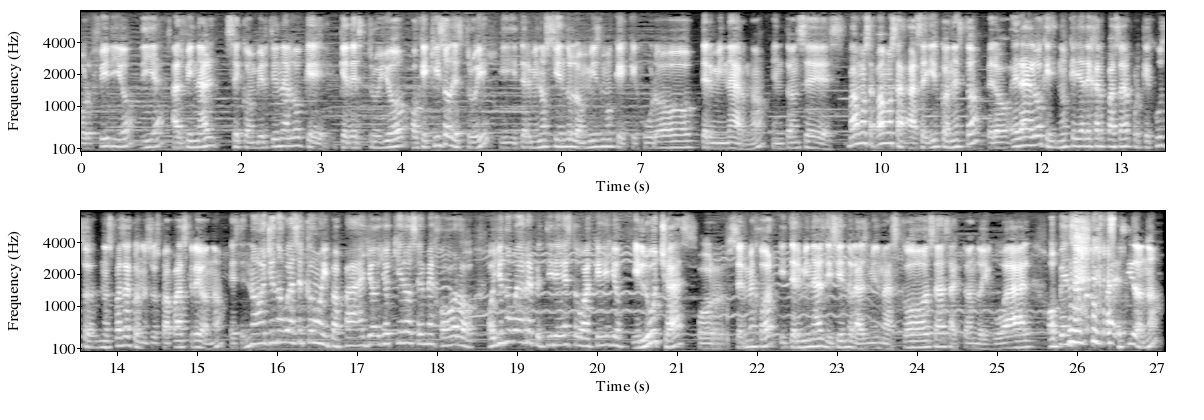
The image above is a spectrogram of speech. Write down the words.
Porfirio Díaz al final se convirtió en algo que, que destruyó o que quiso destruir y, terminó siendo lo mismo que, que juró terminar, ¿no? Entonces, vamos, a, vamos a, seguir con esto, pero era algo que no quería dejar pasar porque justo nos pasa con nuestros papás, creo, ¿no? Este, no, yo no voy a ser como mi papá, yo, yo quiero ser mejor o, o yo no voy a repetir esto o aquello. Y luchas por ser mejor y terminas diciendo las mismas cosas, actuando igual o pensando parecido, ¿no?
